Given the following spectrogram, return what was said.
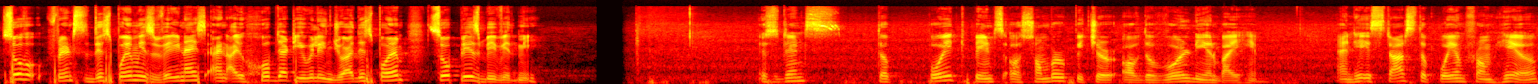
So friends this poem is very nice and i hope that you will enjoy this poem. So please be with me. Students the poet paints a somber picture of the world nearby him, and he starts the poem from here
